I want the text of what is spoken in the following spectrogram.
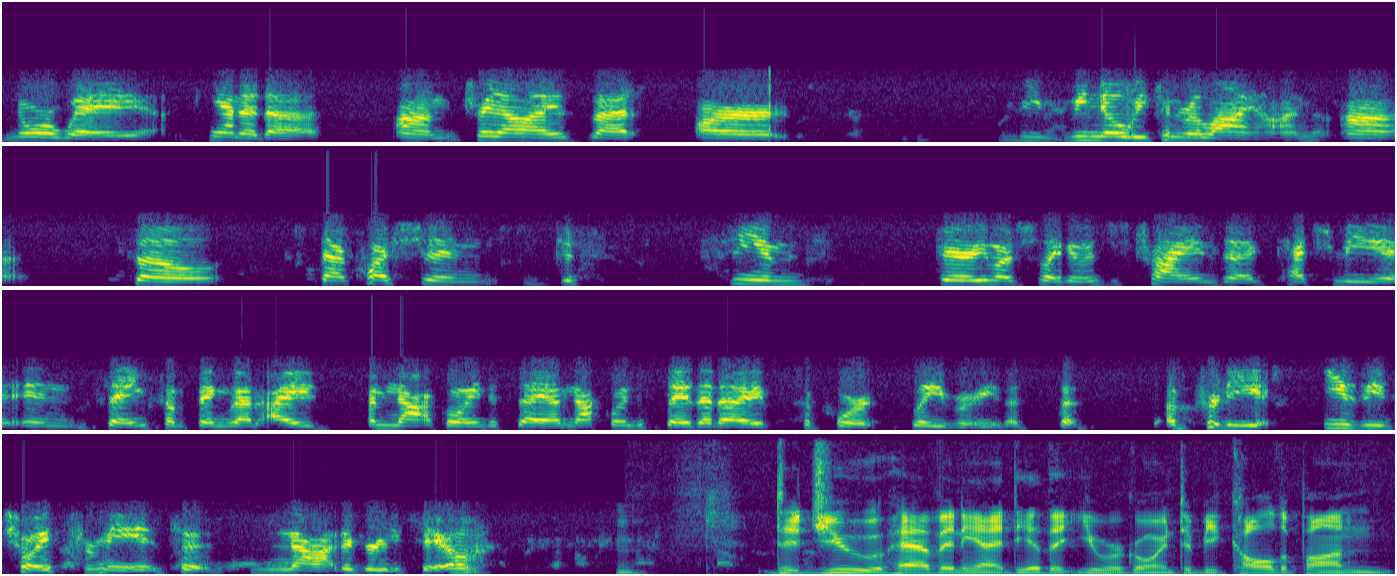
Norway, Canada, um, trade allies that are we, we know we can rely on. Uh, so that question just seemed very much like it was just trying to catch me in saying something that I am not going to say. I'm not going to say that I support slavery. That's that's a pretty easy choice for me to not agree to. Hmm. Did you have any idea that you were going to be called upon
